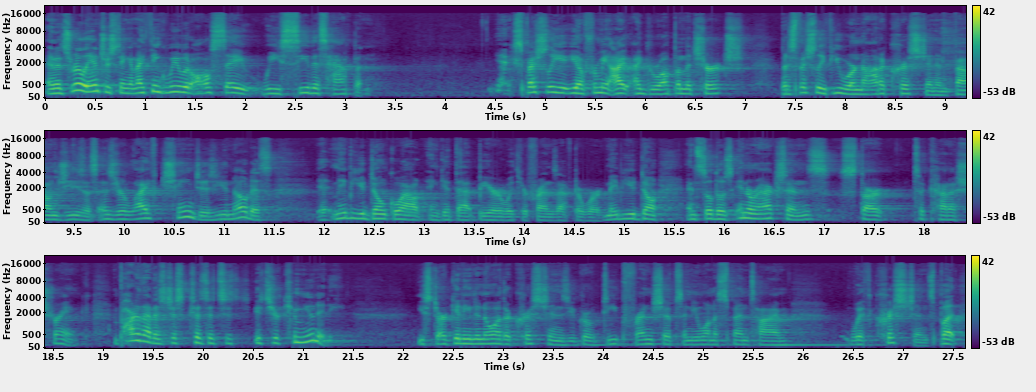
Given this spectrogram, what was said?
And it's really interesting, and I think we would all say we see this happen. Yeah, especially, you know, for me, I, I grew up in the church. But especially if you were not a Christian and found Jesus, as your life changes, you notice it, maybe you don't go out and get that beer with your friends after work. Maybe you don't. And so those interactions start to kind of shrink. And part of that is just because it's, it's your community. You start getting to know other Christians, you grow deep friendships, and you want to spend time with Christians. But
